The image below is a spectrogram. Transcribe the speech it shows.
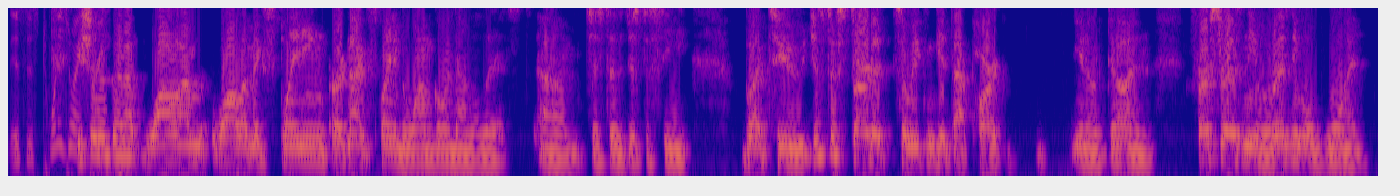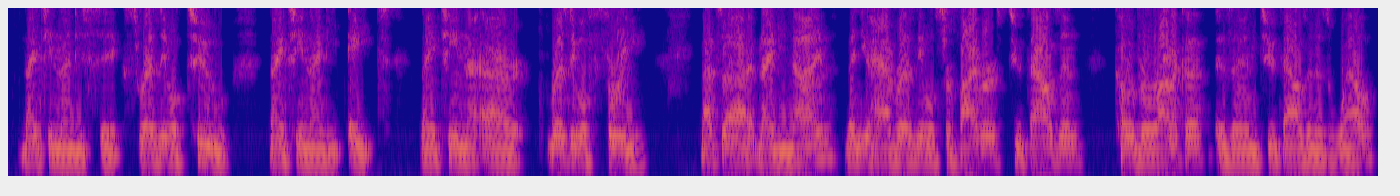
This is You should 2023. look that up while I'm while I'm explaining, or not explaining, but while I'm going down the list, um, just to just to see, but to just to start it so we can get that part, you know, done. First Resident Evil, Resident Evil One, 1996, Resident Evil Two, 1998, 19 uh, Resident Evil Three, that's uh 99. Then you have Resident Evil Survivors, 2000. Code Veronica is in 2000 as well.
